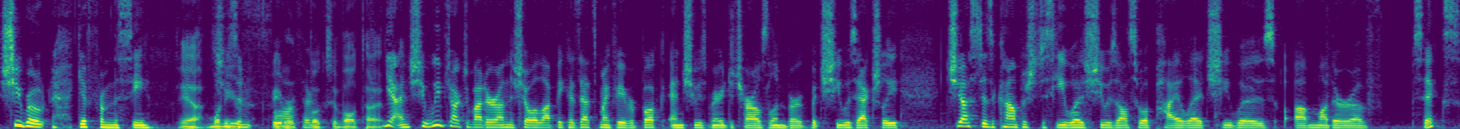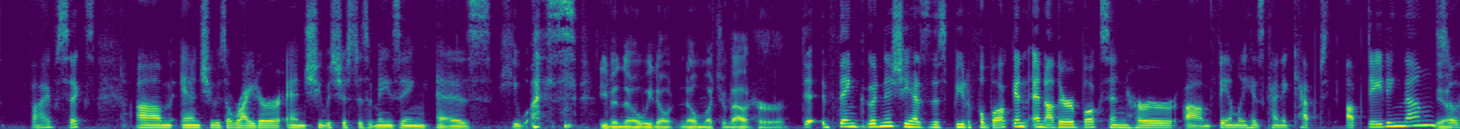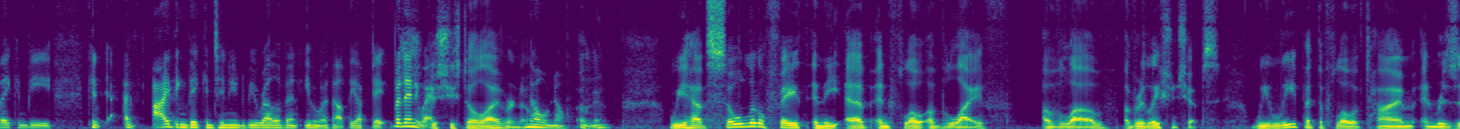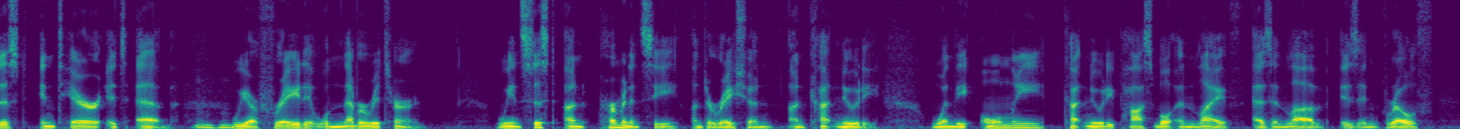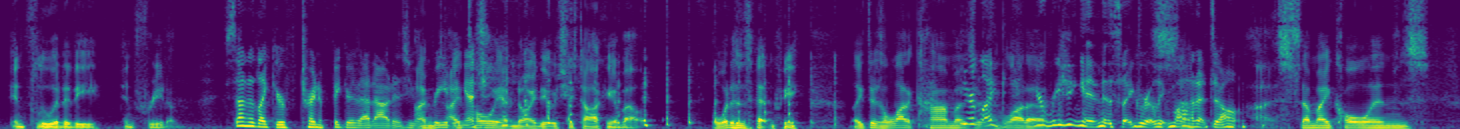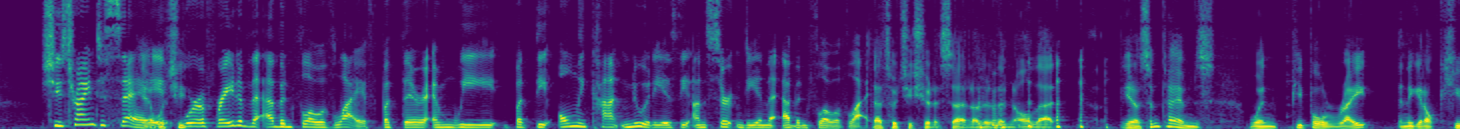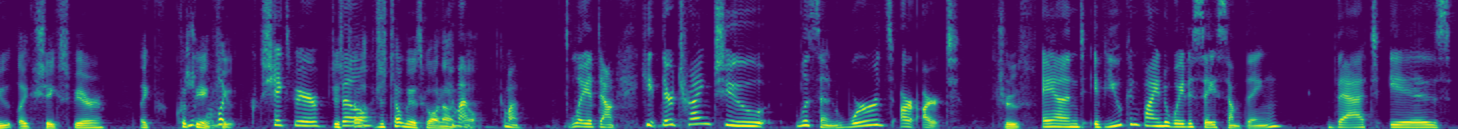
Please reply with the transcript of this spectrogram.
She wrote "Gift from the Sea." Yeah, one She's of your favorite author. books of all time. Yeah, and she we've talked about her on the show a lot because that's my favorite book. And she was married to Charles Lindbergh, but she was actually just as accomplished as he was. She was also a pilot. She was a mother of six, five, six, um, and she was a writer. And she was just as amazing as he was. Even though we don't know much about her, D- Thank goodness she has this beautiful book and, and other books, and her um, family has kind of kept updating them Yeah. so they can be. Can, I- I think they continue to be relevant even without the update. But anyway, is she still alive or no? no, no, Okay. We have so little faith in the ebb and flow of life, of love, of relationships. We leap at the flow of time and resist in terror its ebb. Mm-hmm. We are afraid it will never return. We insist on permanency, on duration, on continuity, when the only continuity possible in life, as in love, is in growth, in fluidity, in freedom. Sounded like you're trying to figure that out as you were I'm, reading I it. totally have no idea what she's talking about. what does that mean? Like, there's a lot of commas. you're like a lot of you're reading it and it's like really Some- monotone. uh, semicolons. She's trying to say Yeah, she- we're afraid of the ebb and flow of life, but there and we but the only continuity is the uncertainty in the ebb and flow of life. That's what she should have said. Other than all that, you know, sometimes when people write and they get all cute, like Shakespeare, like quit He- being what- cute. Shakespeare, Just Bill, tell, just tell me what's going on, come on, Bill. come on, lay it down. He, they're trying to listen. Words are art. Truth. And if you can find a way to say something that is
